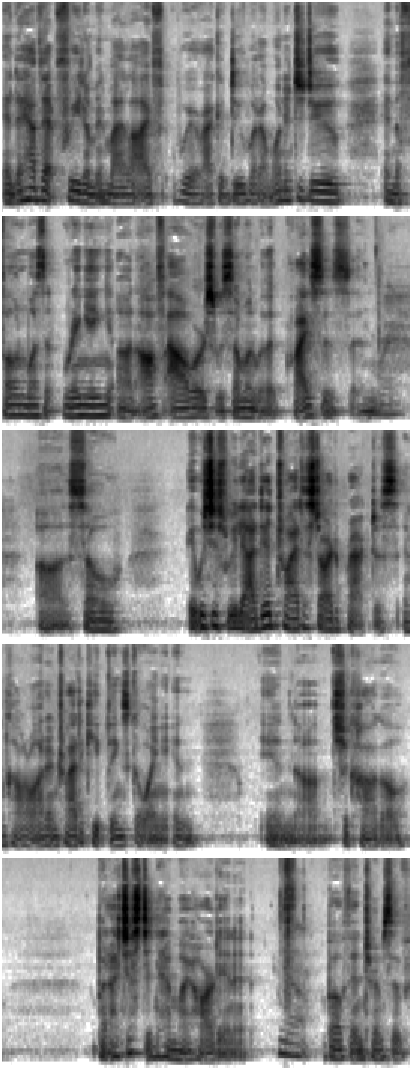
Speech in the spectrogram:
and to have that freedom in my life where I could do what I wanted to do, and the phone wasn't ringing on off hours with someone with a crisis, and uh, so it was just really. I did try to start a practice in Colorado and try to keep things going in in um, Chicago, but I just didn't have my heart in it Yeah. both in terms of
